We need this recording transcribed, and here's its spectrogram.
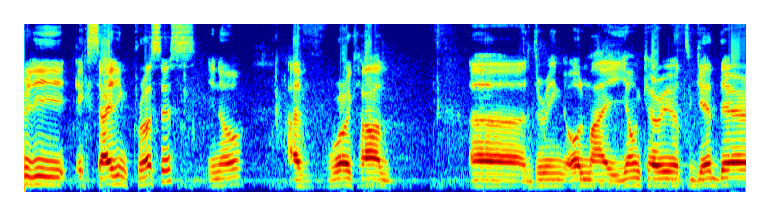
pretty exciting process. You know, I've worked hard uh, during all my young career to get there,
